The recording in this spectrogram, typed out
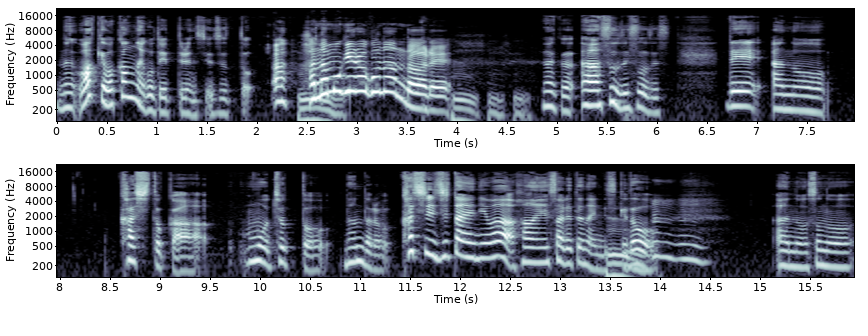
う、ん。なわけわかんないこと言ってるんですよずっと。あうん花もげら語なんだあれ。なんかあそうですそうです。であの歌詞とかもうちょっとなんだろう歌詞自体には反映されてないんですけど、ううんうんあのその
